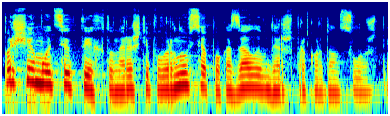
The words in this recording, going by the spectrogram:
Перші емоції тих, хто нарешті повернувся, показали в Держприкордонслужбі.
